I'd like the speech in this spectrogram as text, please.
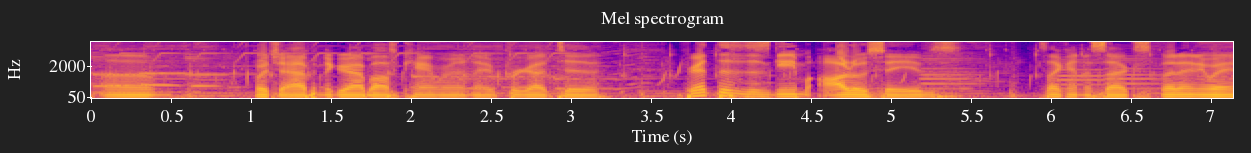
um, which I happened to grab off camera, and I forgot to forgot that this game auto saves. So that kind of sucks. But anyway,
